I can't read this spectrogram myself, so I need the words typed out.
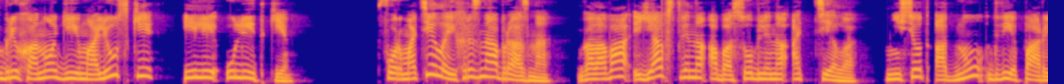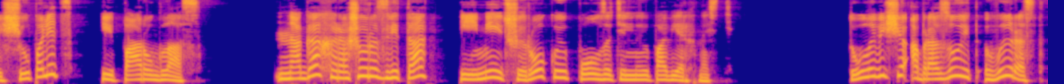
брюхоногие моллюски или улитки. Форма тела их разнообразна. Голова явственно обособлена от тела, несет одну-две пары щупалец и пару глаз. Нога хорошо развита и имеет широкую ползательную поверхность. Туловище образует вырост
